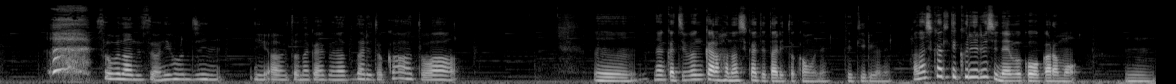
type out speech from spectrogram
そうなんですよ。日本人に会うと仲良くなったりとかあとはうんなんか自分から話しかけたりとかもねできるよね。話しかけてくれるしね向こうからも。うん。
